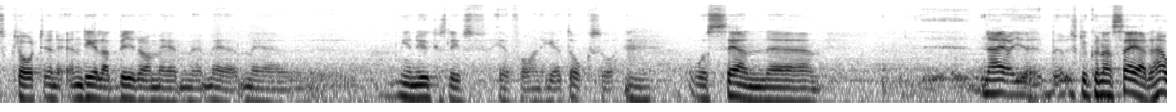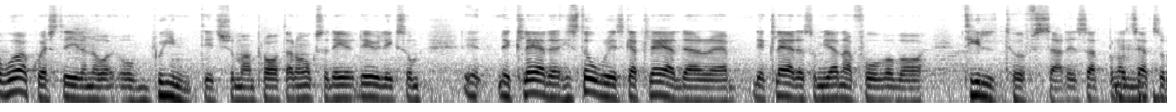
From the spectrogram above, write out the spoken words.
såklart en, en del att bidra med, med, med, med min yrkeslivserfarenhet också. Mm. Och sen... Eh, nej, jag skulle kunna säga den här workwear-stilen och, och, vintage som man pratar om också. Det är, det är ju liksom... Det, det är kläder, historiska kläder. Eh, det är kläder som gärna får vara tilltufsade så att på något mm. sätt så...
